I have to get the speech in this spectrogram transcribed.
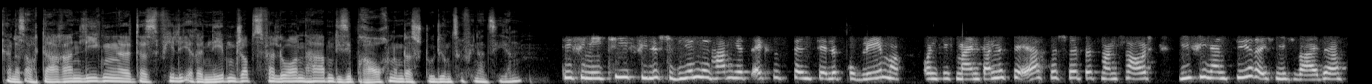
Kann das auch daran liegen, dass viele ihre Nebenjobs verloren haben, die sie brauchen, um das Studium zu finanzieren? Definitiv. Viele Studierende haben jetzt existenzielle Probleme. Und ich meine, dann ist der erste Schritt, dass man schaut, wie finanziere ich mich weiter?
